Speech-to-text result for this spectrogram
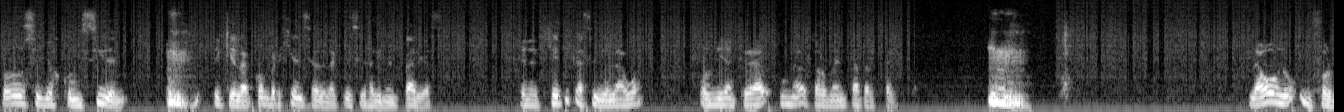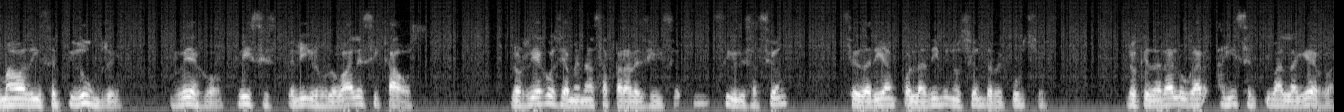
Todos ellos coinciden en que la convergencia de las crisis alimentarias, energéticas y del agua podrían crear una tormenta perfecta. La ONU informaba de incertidumbre, riesgo, crisis, peligros globales y caos los riesgos y amenazas para la civilización se darían por la disminución de recursos, lo que dará lugar a incentivar la guerra,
